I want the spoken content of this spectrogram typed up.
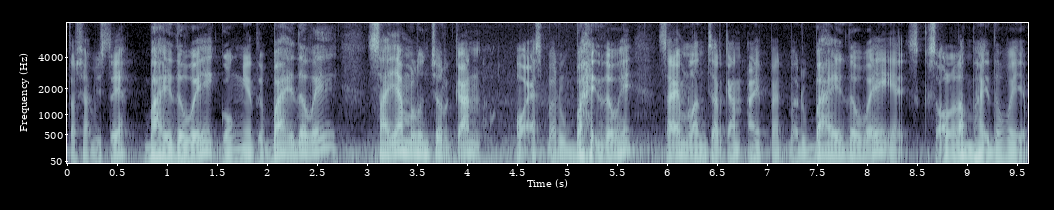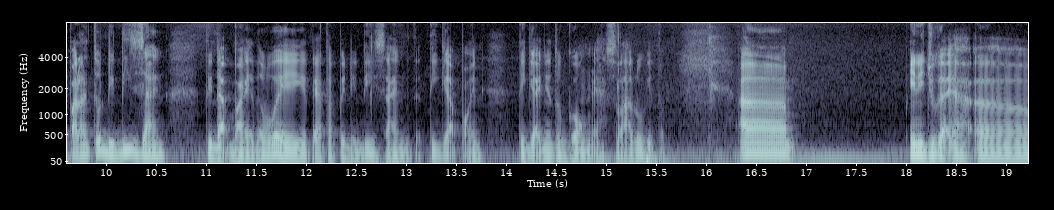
terus habis itu ya, by the way, gongnya tuh, by the way, saya meluncurkan OS baru, by the way, saya meluncurkan iPad baru, by the way, ya seolah-olah by the way ya, padahal itu didesain tidak by the way gitu ya tapi didesain gitu tiga poin tiganya tuh gong ya selalu gitu uh, ini juga ya uh,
